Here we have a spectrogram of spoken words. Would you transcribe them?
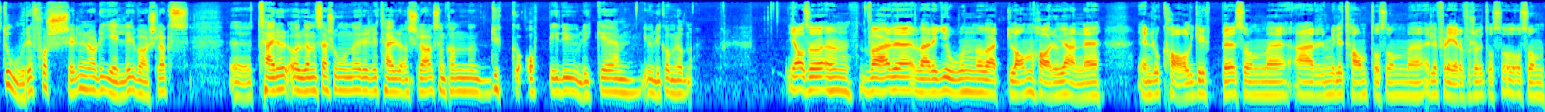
store forskjeller når det gjelder hva slags Eh, terrororganisasjoner eller terroranslag som kan dukke opp i de ulike, ulike områdene? Ja, altså hver, hver, region og hvert land har jo gjerne en lokal gruppe som eh, er militant, og som, eh, eller flere for så vidt også, og som,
